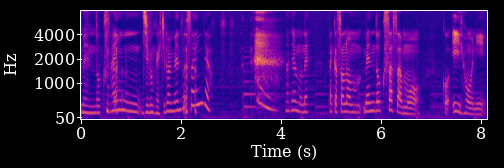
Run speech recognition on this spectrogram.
めんどくさいん 自分が一番めんどくさいんだよ。まあでもねなんかそのめんどくささもこういい方に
